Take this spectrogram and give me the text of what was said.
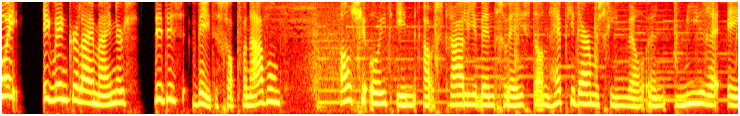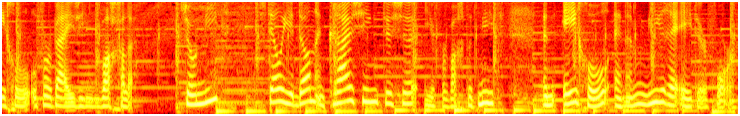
Hoi, ik ben Carlijn Meinders. Dit is Wetenschap vanavond. Als je ooit in Australië bent geweest, dan heb je daar misschien wel een mierenegel voorbij zien waggelen. Zo niet, stel je dan een kruising tussen, je verwacht het niet, een egel en een miereneter voor.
